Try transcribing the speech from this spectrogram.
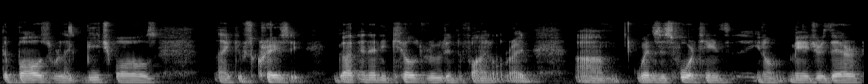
The balls were like beach balls. Like it was crazy. Got and then he killed Ruud in the final, right? Um, wins his 14th, you know, major there,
